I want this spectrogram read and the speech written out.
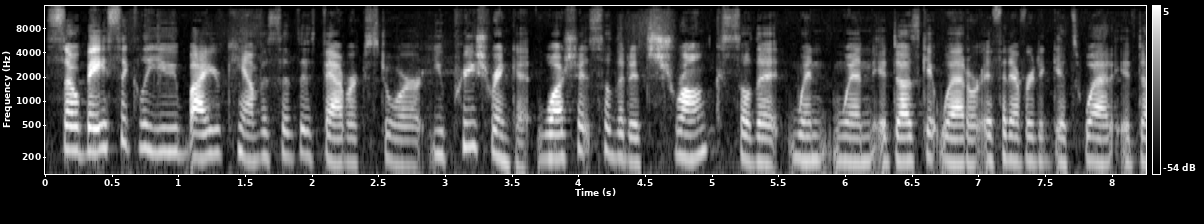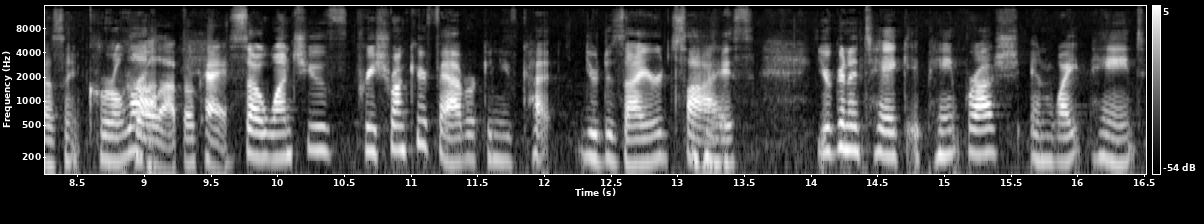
So basically you buy your canvas at the fabric store, you pre-shrink it, wash it so that it's shrunk so that when, when it does get wet or if it ever gets wet, it doesn't curl, curl up. Curl up, okay. So once you've pre-shrunk your fabric and you've cut your desired mm-hmm. size, mm -hmm. you're going to take a paintbrush and white paint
